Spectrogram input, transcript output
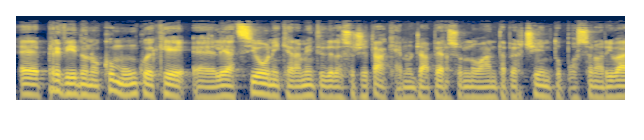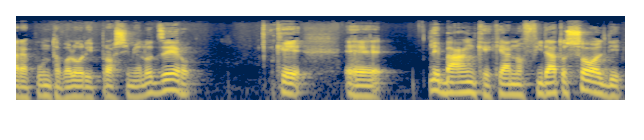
eh, prevedono comunque che eh, le azioni chiaramente della società che hanno già perso il 90% possano arrivare appunto a valori prossimi allo zero, che eh, le banche che hanno affidato soldi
